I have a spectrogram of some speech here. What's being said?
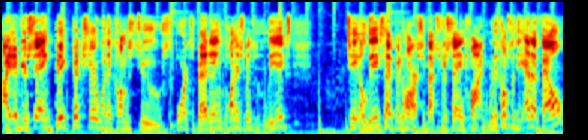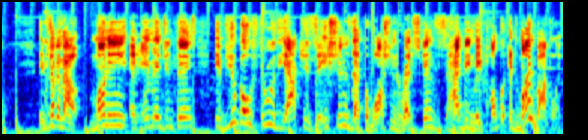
I, if you're saying big picture when it comes to sports betting, punishments with leagues, te- leagues have been harsh. If that's what you're saying, fine. When it comes to the NFL, if you're talking about money and image and things, if you go through the accusations that the Washington Redskins had been made public, it's mind-boggling.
